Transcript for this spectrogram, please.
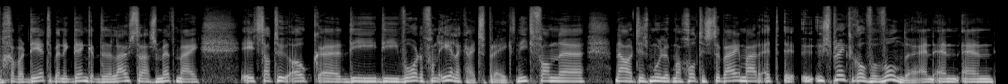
gewaardeerd heb, en ik denk de luisteraars met mij, is dat u ook die, die woorden van eerlijkheid spreekt. Niet van, nou het is moeilijk, maar God is erbij. Maar het, u, u, spreekt ook over wonden en, en, en,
